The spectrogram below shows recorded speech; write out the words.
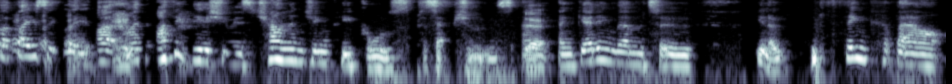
but basically, I, I I think the issue is challenging people's perceptions and, Yeah. and getting them to, you know, think about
